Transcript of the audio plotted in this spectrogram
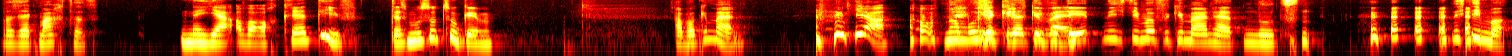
was er gemacht hat. Naja, aber auch kreativ. Das musst du zugeben. Aber gemein. ja. Man muss ja kreativ Kreativität nicht immer für Gemeinheiten nutzen. Nicht immer.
